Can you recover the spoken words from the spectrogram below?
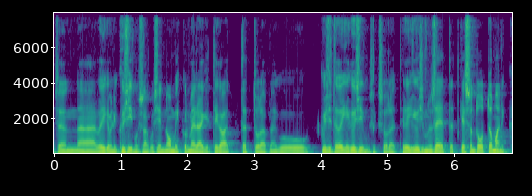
see on, või õigemini küsimus, nagu siin hommikul me räägiti ka, et, et tuleb nagu küsida õige küsimus, eks ole, et õige küsimus on see, et, et kes on toote omanik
